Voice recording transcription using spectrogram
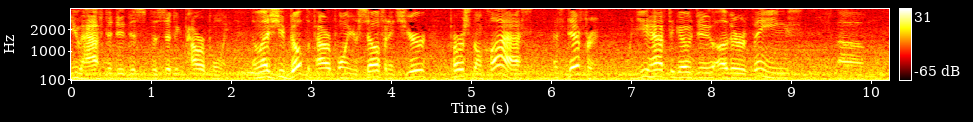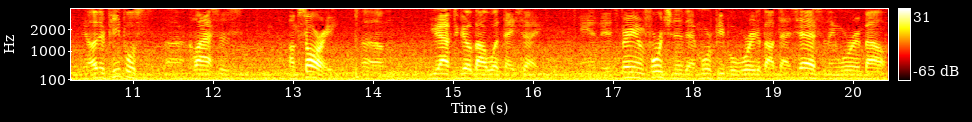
You have to do this specific powerpoint. Unless you built the powerpoint yourself and it's your personal class that's different. When you have to go do other things um, you know, other people's uh, classes i'm sorry um, you have to go by what they say. And it's very unfortunate that more people worried about that test and they worry about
